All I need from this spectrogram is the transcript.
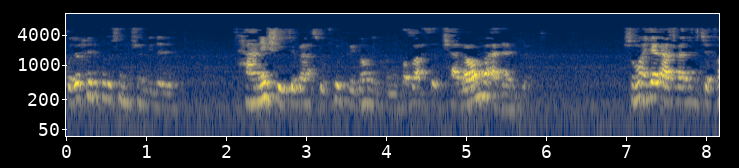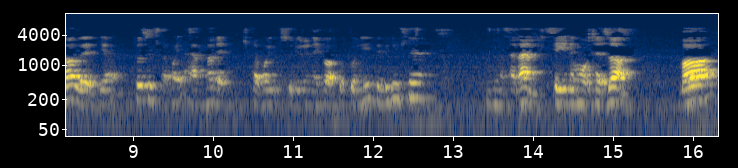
کجا خیلی خودش نشون میده؟ تنشی که بحث اصول پیدا می‌کنه با بحث کلام و ادبیات. شما اگر اولین کتاب یا دو کتاب های اول کتاب های اصولی رو نگاه بکنید ببینید که مثلا سید مرتضا با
